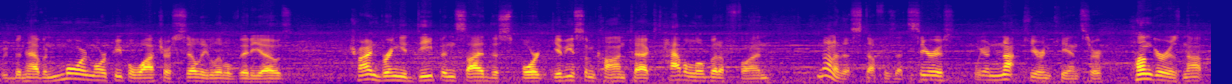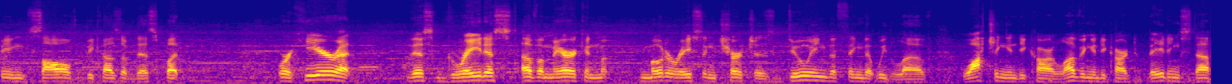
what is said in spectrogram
We've been having more and more people watch our silly little videos. Try and bring you deep inside the sport, give you some context, have a little bit of fun. None of this stuff is that serious. We are not curing cancer. Hunger is not being solved because of this, but we're here at this greatest of American motor racing churches doing the thing that we love, watching IndyCar, loving IndyCar, debating stuff,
